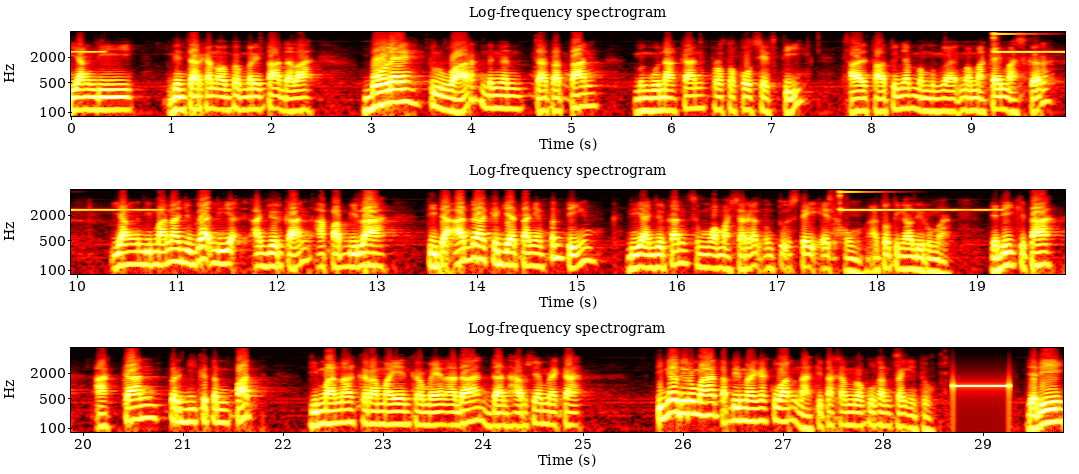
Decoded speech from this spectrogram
yang digencarkan oleh pemerintah adalah boleh keluar dengan catatan menggunakan protokol safety, salah satunya mem- memakai masker, yang di mana juga dianjurkan apabila tidak ada kegiatan yang penting, dianjurkan semua masyarakat untuk stay at home atau tinggal di rumah. Jadi kita akan pergi ke tempat di mana keramaian-keramaian ada dan harusnya mereka tinggal di rumah tapi mereka keluar. Nah, kita akan melakukan prank itu. Jadi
